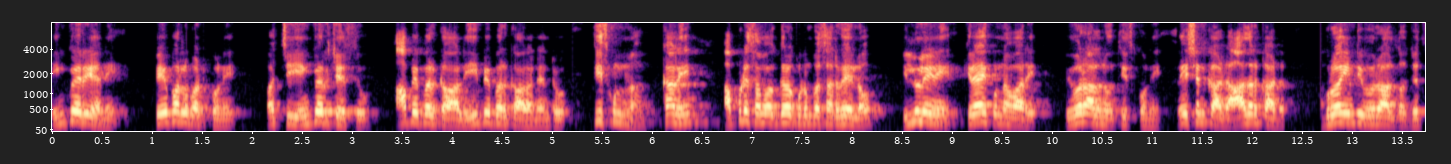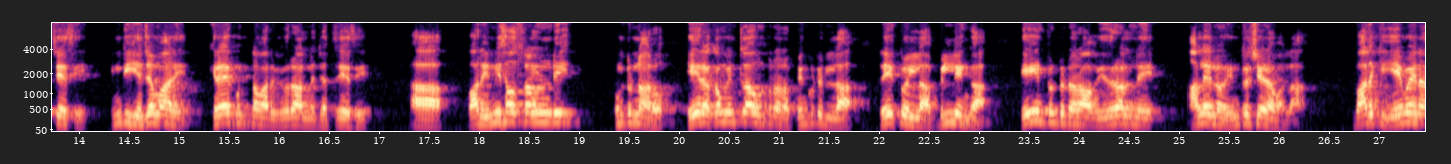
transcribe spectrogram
ఎంక్వైరీ అని పేపర్లు పట్టుకొని వచ్చి ఎంక్వైరీ చేస్తూ ఆ పేపర్ కావాలి ఈ పేపర్ కావాలని అంటూ తీసుకుంటున్నారు. కానీ అప్పుడే సమగ్ర కుటుంబ సర్వేలో ఇల్లు లేని కిరాయకున్న వారి వివరాలను తీసుకొని రేషన్ కార్డు ఆధార్ కార్డు గృహ ఇంటి వివరాలతో జత చేసి ఇంటి యజమాని కిరాయకుంటున్న వారి వివరాలను జత చేసి వారు ఎన్ని సంవత్సరాల నుండి ఉంటున్నారో ఏ రకం ఇంట్లో ఉంటున్నారో పెంకుటిల్లా రేకుల్లా బిల్డింగా ఏ ఇంటి ఉంటున్నారో ఆ వివరాలని ఆన్లైన్లో ఎంట్రీ చేయడం వల్ల వారికి ఏమైనా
